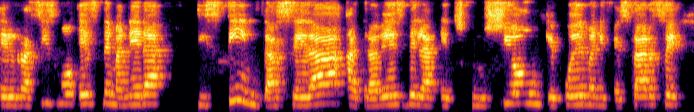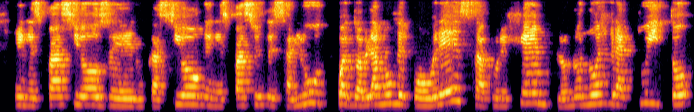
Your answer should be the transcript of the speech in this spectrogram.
el racismo es de manera distinta se da a través de la exclusión que puede manifestarse en espacios de educación, en espacios de salud. Cuando hablamos de pobreza, por ejemplo, no, no es gratuito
